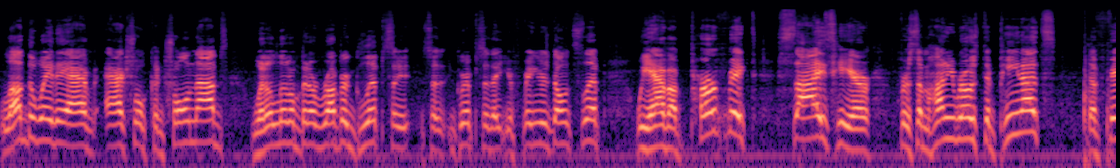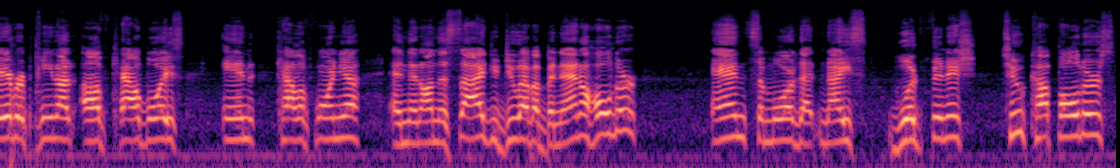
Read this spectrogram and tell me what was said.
Love the way they have actual control knobs with a little bit of rubber grip so, so, grip so that your fingers don't slip. We have a perfect size here for some honey roasted peanuts, the favorite peanut of cowboys in California. And then on the side, you do have a banana holder and some more of that nice wood finish. Two cup holders.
